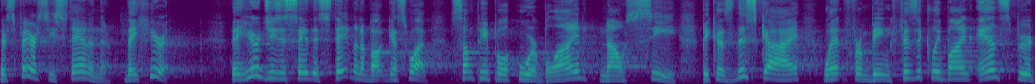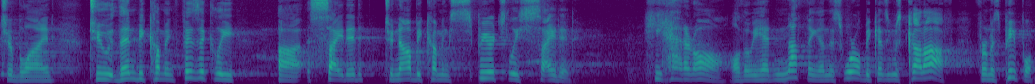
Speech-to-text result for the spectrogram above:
there's Pharisees standing there. They hear it. They hear Jesus say this statement about guess what? Some people who were blind now see. Because this guy went from being physically blind and spiritually blind to then becoming physically uh, sighted to now becoming spiritually sighted. He had it all, although he had nothing in this world because he was cut off from his people,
